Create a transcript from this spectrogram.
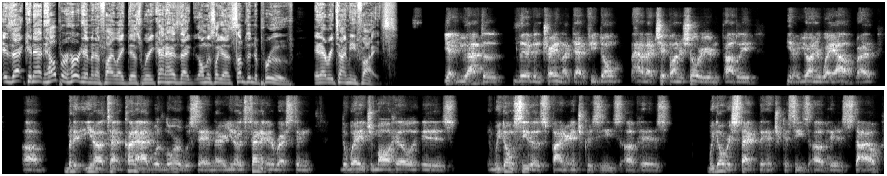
is that can that help or hurt him in a fight like this, where he kind of has that almost like a something to prove in every time he fights? Yeah, you have to live and train like that. If you don't have that chip on your shoulder, you're probably, you know, you're on your way out, right? Um, but it, you know, to kind of add what Laura was saying there, you know, it's kind of interesting the way Jamahal Hill is. We don't see those finer intricacies of his. We don't respect the intricacies of his style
